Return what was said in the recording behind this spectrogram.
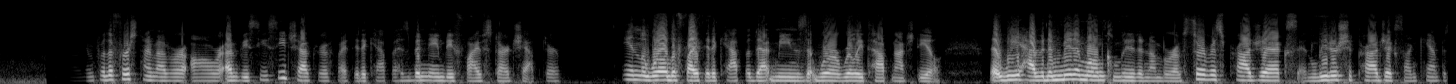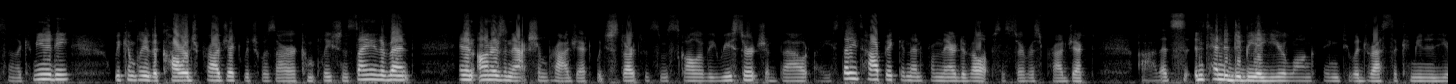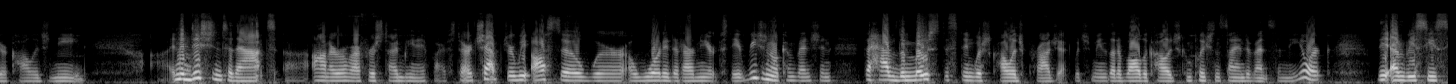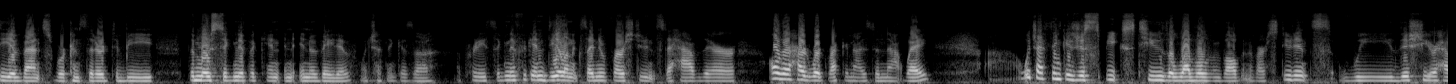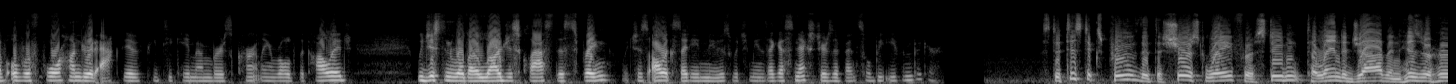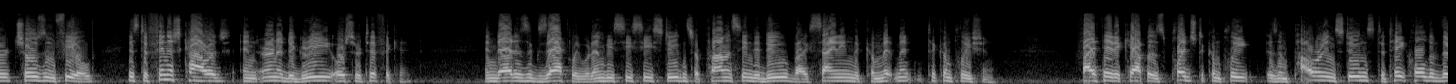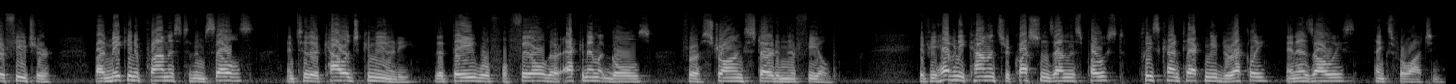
And for the first time ever, our MVCC chapter of Phi Theta Kappa has been named a five-star chapter. In the world of Phi Theta Kappa, that means that we're a really top-notch deal. That we have at a minimum completed a number of service projects and leadership projects on campus and in the community. We completed a college project, which was our completion signing event, and an honors in action project, which starts with some scholarly research about a study topic, and then from there develops a service project uh, that's intended to be a year-long thing to address the community or college need. Uh, in addition to that, uh, honor of our first time being a five-star chapter, we also were awarded at our New York State Regional Convention to have the most distinguished college project, which means that of all the college completion signed events in New York, the MVCC events were considered to be the most significant and innovative, which I think is a, a pretty significant deal and exciting for our students to have their, all their hard work recognized in that way. Uh, which I think is just speaks to the level of involvement of our students. We this year have over 400 active PTK members currently enrolled at the college. We just enrolled our largest class this spring, which is all exciting news, which means I guess next year's events will be even bigger. Statistics prove that the surest way for a student to land a job in his or her chosen field is to finish college and earn a degree or certificate. And that is exactly what MVCC students are promising to do by signing the commitment to completion. Phi Theta Kappa's Pledge to Complete is empowering students to take hold of their future by making a promise to themselves and to their college community that they will fulfill their academic goals for a strong start in their field. If you have any comments or questions on this post, please contact me directly, and as always, thanks for watching.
